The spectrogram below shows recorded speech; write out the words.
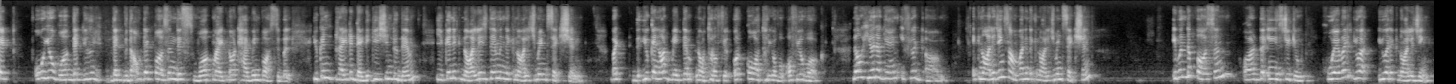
that owe your work that you know that without that person this work might not have been possible. You can write a dedication to them. You can acknowledge them in the acknowledgement section but you cannot make them an author of your or co-author of your work. Now here again if you're um, acknowledging someone in the acknowledgement section even the person or the institute whoever you are you are acknowledging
